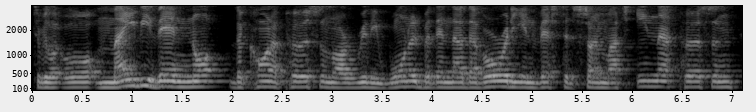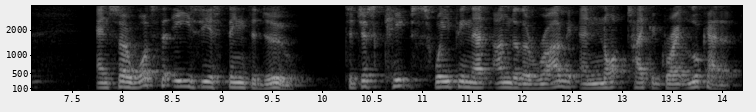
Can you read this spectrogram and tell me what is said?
to be like, oh, maybe they're not the kind of person I really wanted, but then they've already invested so much in that person. And so, what's the easiest thing to do? To just keep sweeping that under the rug and not take a great look at it.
